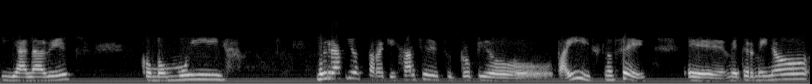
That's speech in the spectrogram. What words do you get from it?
y a la vez como muy muy rápidos para quejarse de su propio país, no sé, eh, me terminó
